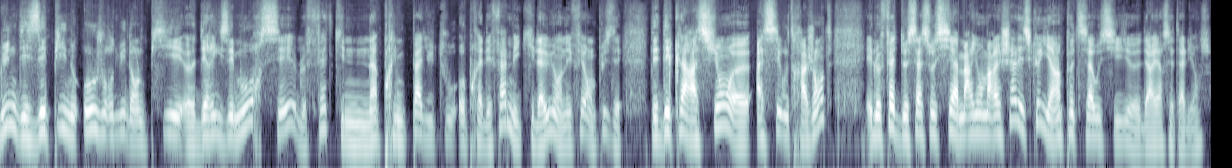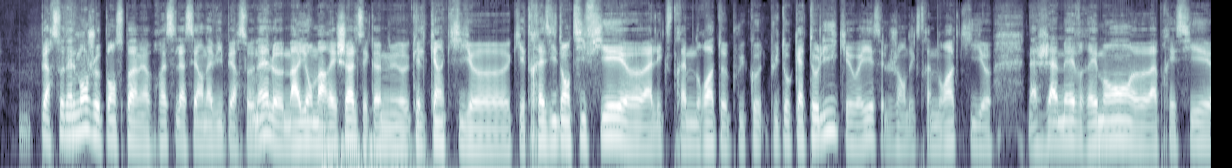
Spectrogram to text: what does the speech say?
L'une des épines aujourd'hui dans le pied euh, d'Éric Zemmour, c'est le fait qu'il n'imprime pas du tout auprès des femmes et qu'il a eu en effet en plus des, déclarations euh, assez outrageantes. Et le fait de s'associer à Marion Maréchal, est-ce qu'il y a un peu de ça aussi euh, derrière cette alliance? Personnellement, je pense pas, mais après là c'est un avis personnel. Marion Maréchal, c'est quand même quelqu'un qui qui est très identifié à l'extrême droite plus, plutôt catholique. Vous voyez, c'est le genre d'extrême droite qui n'a jamais vraiment apprécié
